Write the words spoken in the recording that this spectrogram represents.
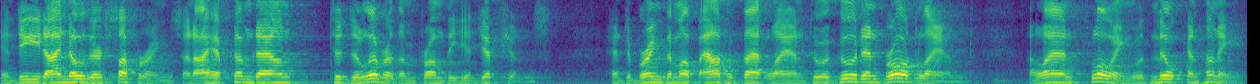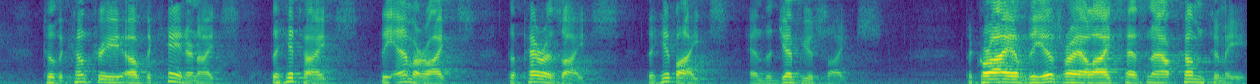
Indeed, I know their sufferings, and I have come down to deliver them from the Egyptians, and to bring them up out of that land to a good and broad land a land flowing with milk and honey, to the country of the Canaanites, the Hittites, the Amorites, the Perizzites, the Hivites, and the Jebusites. The cry of the Israelites has now come to me.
